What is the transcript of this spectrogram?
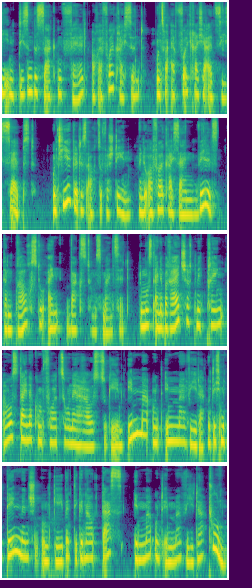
die in diesem besagten Feld auch erfolgreich sind. Und zwar erfolgreicher als sie selbst. Und hier gilt es auch zu verstehen, wenn du erfolgreich sein willst, dann brauchst du ein Wachstumsmindset. Du musst eine Bereitschaft mitbringen, aus deiner Komfortzone herauszugehen, immer und immer wieder, und dich mit den Menschen umgeben, die genau das immer und immer wieder tun.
